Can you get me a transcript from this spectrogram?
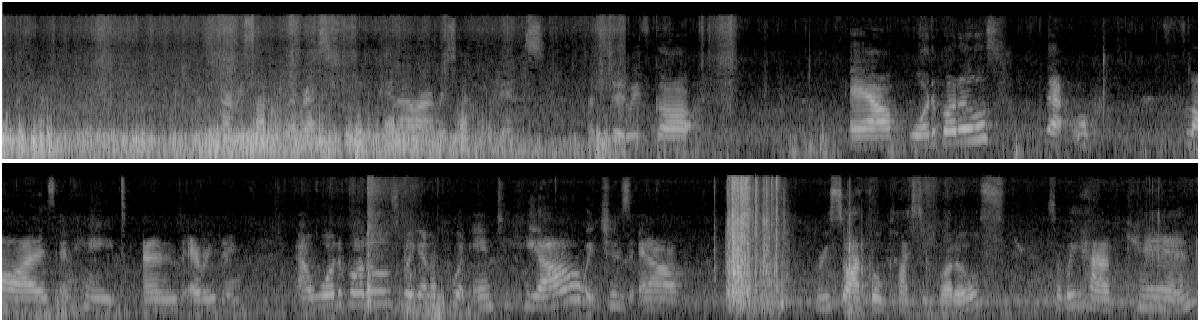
Okay. Let's go recycle the rest in our own recycling bins. Let's do it. We've got our water bottles that oh, flies and heat and everything. Our water bottles we're going to put into here, which is our recycled plastic bottles. So we have cans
